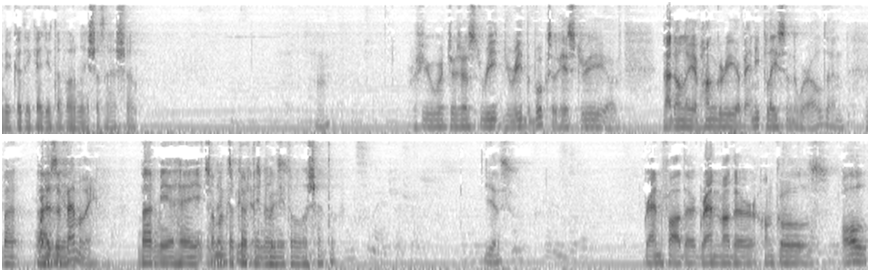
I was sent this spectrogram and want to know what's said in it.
működik együtt a Varna és az Ársam. Hmm? If you were to just read, you read the books of history of not only of Hungary, of any place in the world, and Bár, what is a family? bármilyen helynek a történelmét please. Yes. Grandfather, grandmother, uncles, all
